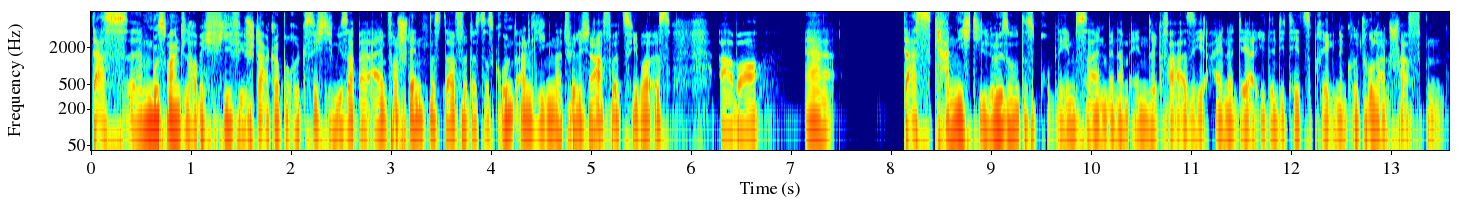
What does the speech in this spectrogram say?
das äh, muss man, glaube ich, viel, viel stärker berücksichtigen. Wie gesagt, bei allem Verständnis dafür, dass das Grundanliegen natürlich nachvollziehbar ist, aber äh, das kann nicht die Lösung des Problems sein, wenn am Ende quasi eine der identitätsprägenden Kulturlandschaften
